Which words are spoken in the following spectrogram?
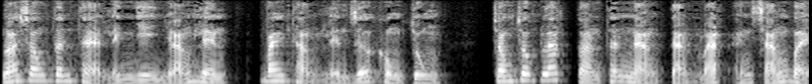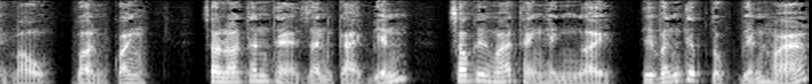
Nói xong thân thể Linh Nhi nhoáng lên, bay thẳng lên giữa không trung, trong chốc lát toàn thân nàng tản mát ánh sáng bảy màu, vờn quanh, sau đó thân thể dần cải biến, sau khi hóa thành hình người thì vẫn tiếp tục biến hóa.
